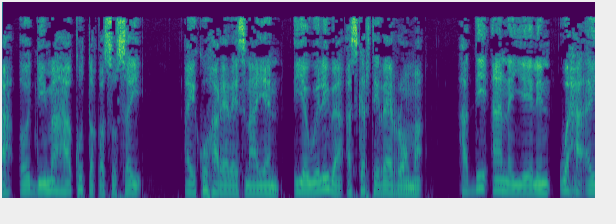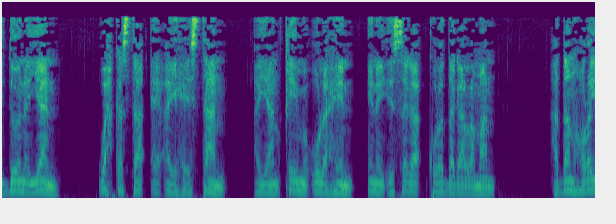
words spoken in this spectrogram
ah oo diimaha ku takhasusay ay ku hareeraysnaayeen iyo weliba askartii reer rooma. Haddii aanay yeelin waxa ay doonayaan wax kasta ee ay haystaan ayaan qiimi u lahayn inay isaga kula dagaalamaan haddaan horay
